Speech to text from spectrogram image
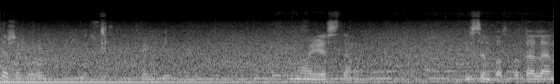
Też jako Dzięki. No jestem. Jestem pod hotelem.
